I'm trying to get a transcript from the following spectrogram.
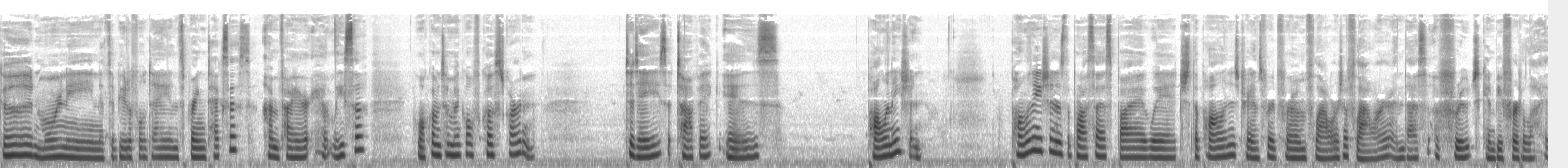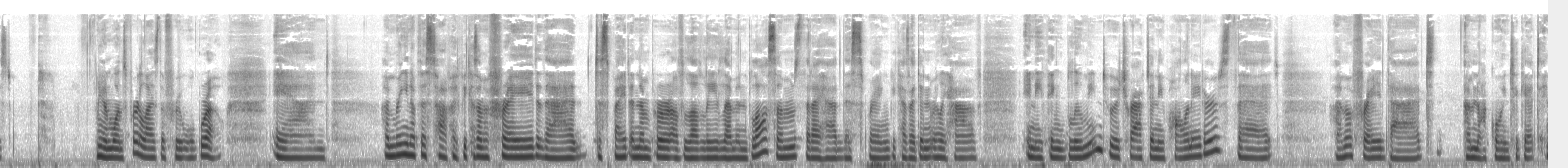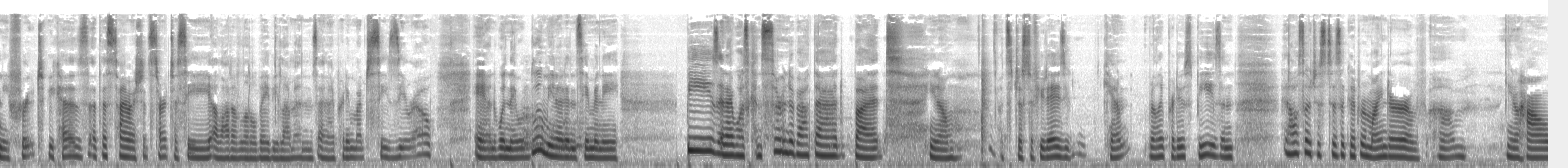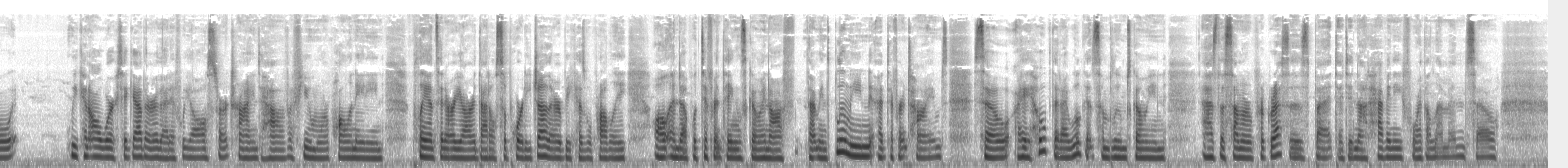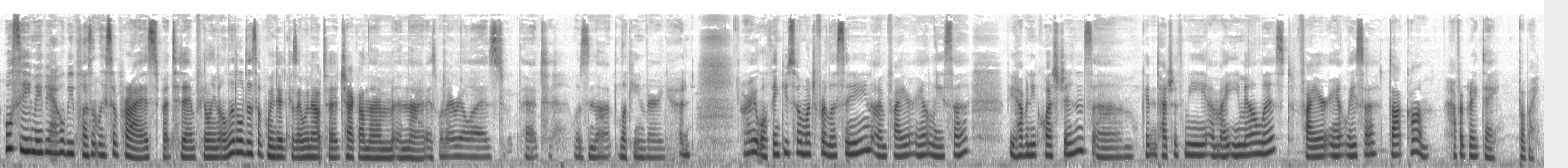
Good morning. It's a beautiful day in Spring, Texas. I'm Fire Ant Lisa. Welcome to my Gulf Coast garden. Today's topic is pollination. Pollination is the process by which the pollen is transferred from flower to flower and thus a fruit can be fertilized. And once fertilized, the fruit will grow. And I'm bringing up this topic because I'm afraid that despite a number of lovely lemon blossoms that I had this spring, because I didn't really have anything blooming to attract any pollinators, that I'm afraid that I'm not going to get any fruit because at this time I should start to see a lot of little baby lemons, and I pretty much see zero. And when they were blooming, I didn't see many bees, and I was concerned about that, but you know, it's just a few days. You can't really produce bees, and it also just is a good reminder of, um, you know, how we can all work together that if we all start trying to have a few more pollinating plants in our yard, that'll support each other because we'll probably all end up with different things going off. That means blooming at different times. So I hope that I will get some blooms going as the summer progresses, but I did not have any for the lemon. So we'll see. Maybe I will be pleasantly surprised. But today I'm feeling a little disappointed because I went out to check on them, and that is when I realized that was not looking very good. All right, well, thank you so much for listening. I'm Fire Ant Lisa. If you have any questions, um, get in touch with me at my email list, fireantlisa.com. Have a great day. Bye bye.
